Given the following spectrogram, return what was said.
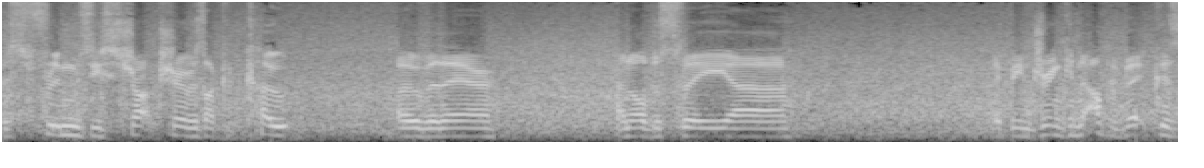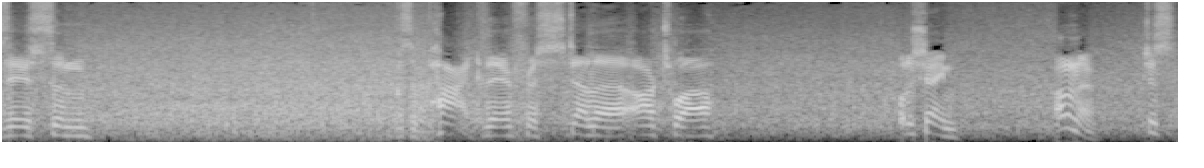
this flimsy structure. There's like a coat over there. And obviously uh, they've been drinking it up a bit because there's some there's a pack there for Stella Artois. What a shame. I don't know. Just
